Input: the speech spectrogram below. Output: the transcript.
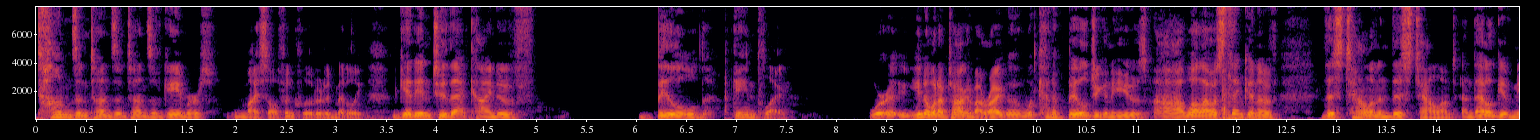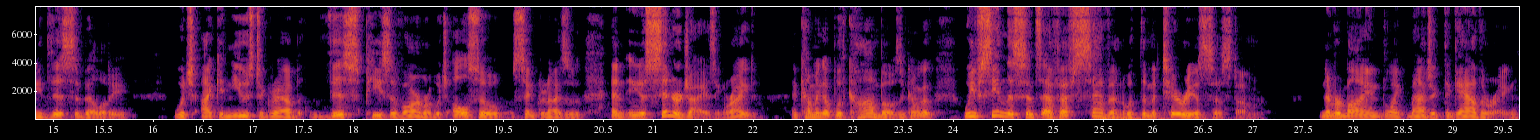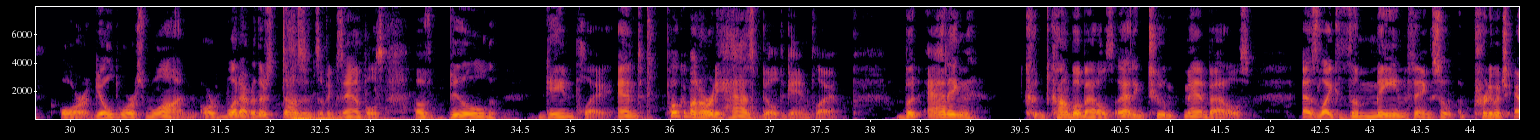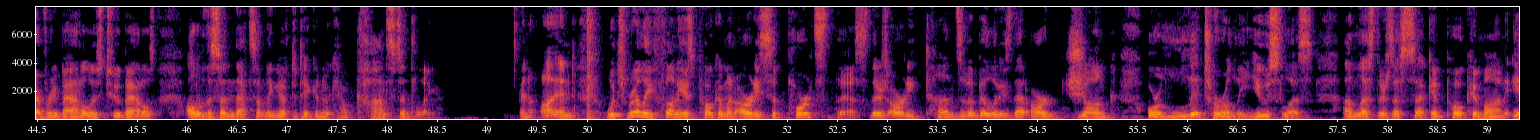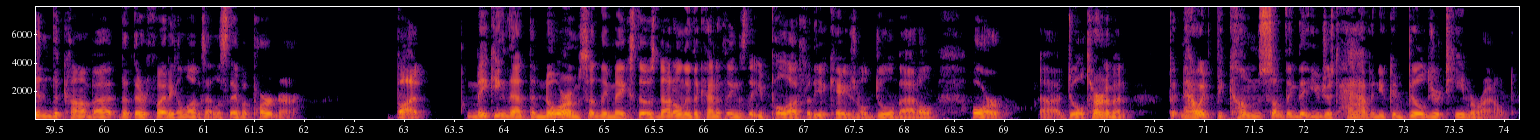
tons and tons and tons of gamers, myself included, admittedly, get into that kind of build gameplay. Where you know what I'm talking about, right? What kind of build you're going to use? Ah, well, I was thinking of this talent and this talent, and that'll give me this ability, which I can use to grab this piece of armor, which also synchronizes and you know synergizing, right? And coming up with combos and coming up. We've seen this since FF7 with the materia system. Never mind like Magic the Gathering, or Guild Wars 1 or whatever. There's dozens of examples of build gameplay. And Pokemon already has build gameplay. But adding combo battles, adding two man battles as like the main thing. So pretty much every battle is two battles. All of a sudden that's something you have to take into account constantly. And, uh, and what's really funny is Pokemon already supports this. There's already tons of abilities that are junk or literally useless unless there's a second Pokemon in the combat that they're fighting alongside, unless they have a partner. But making that the norm suddenly makes those not only the kind of things that you pull out for the occasional duel battle or uh, duel tournament, but now it becomes something that you just have and you can build your team around.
